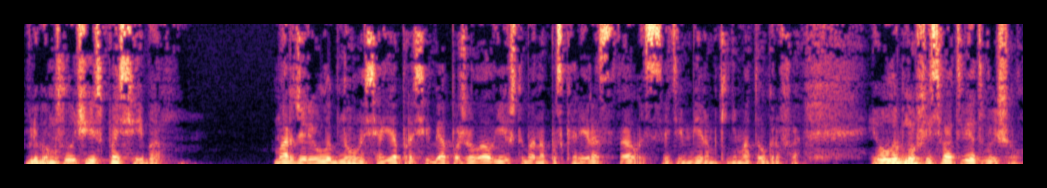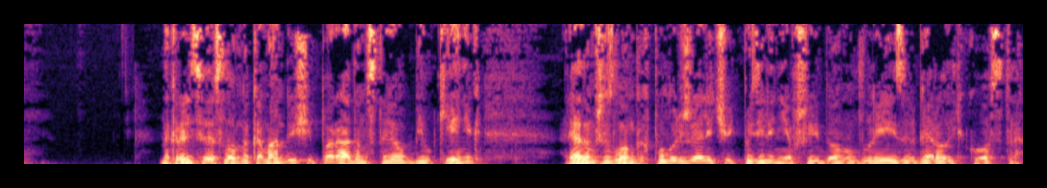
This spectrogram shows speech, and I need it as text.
В любом случае, спасибо. Марджери улыбнулась, а я про себя пожелал ей, чтобы она поскорее рассталась с этим миром кинематографа, и улыбнувшись в ответ, вышел. На крыльце, словно командующий парадом, стоял Билл Кеник. Рядом в шезлонгах полулежали чуть позеленевшие Дональд Лейз и Гарольд Коста.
